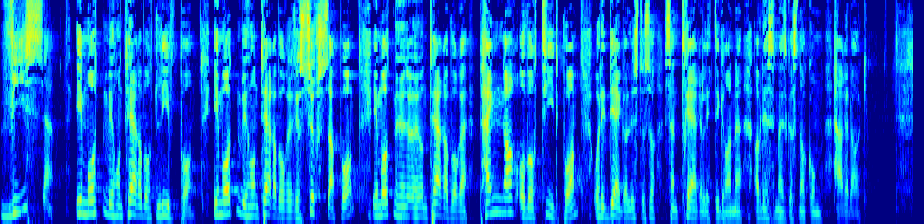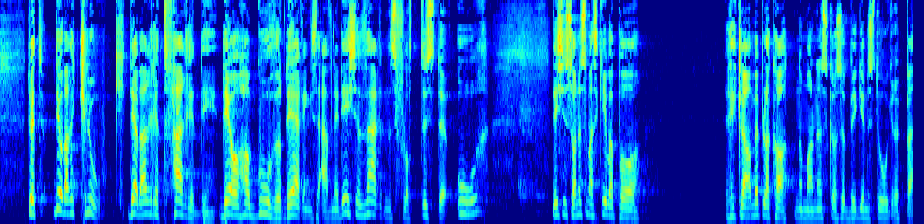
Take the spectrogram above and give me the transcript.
vise i måten vi håndterer vårt liv på, i måten vi håndterer våre ressurser på, i måten vi håndterer våre penger og vår tid på. Og det er det jeg har lyst til å sentrere litt av det som jeg skal snakke om her i dag. Du vet, Det å være klok, det å være rettferdig, det å ha god vurderingsevne, det er ikke verdens flotteste ord. Det er ikke sånne som man skriver på reklameplakaten man ønsker å bygge en stor gruppe.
